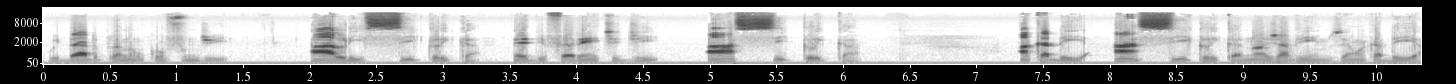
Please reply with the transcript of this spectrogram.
Cuidado para não confundir. Alicíclica é diferente de acíclica. A cadeia acíclica, nós já vimos, é uma cadeia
